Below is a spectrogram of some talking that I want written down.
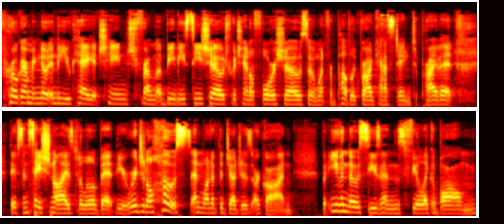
Programming note in the UK, it changed from a BBC show to a Channel 4 show. So it went from public broadcasting to private. They've sensationalized it a little bit. The original hosts and one of the judges are gone. But even those seasons feel like a balm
